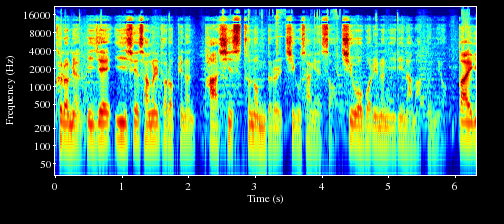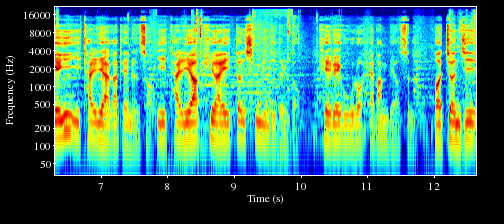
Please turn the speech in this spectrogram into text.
그러면 이제 이 세상을 더럽히는 파시스트 놈들을 지구상에서 지워버리는 일이 남았군요. 빨갱이 이탈리아가 되면서 이탈리아 휘하에 있던 식민지들도 괴뢰국으로 해방되었으나 어쩐지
